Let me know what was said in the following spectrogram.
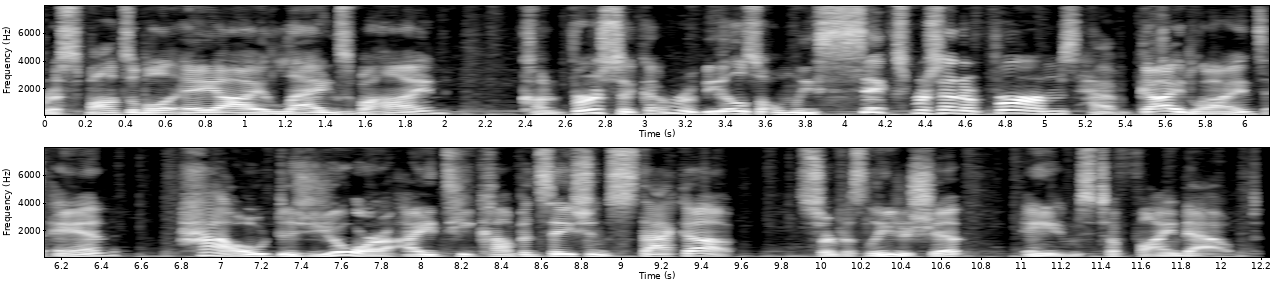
Responsible AI lags behind. Conversica reveals only 6% of firms have guidelines. And how does your IT compensation stack up? Service leadership aims to find out.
